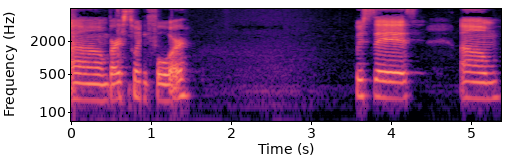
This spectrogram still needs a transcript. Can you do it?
um, verse 24, which says, um,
